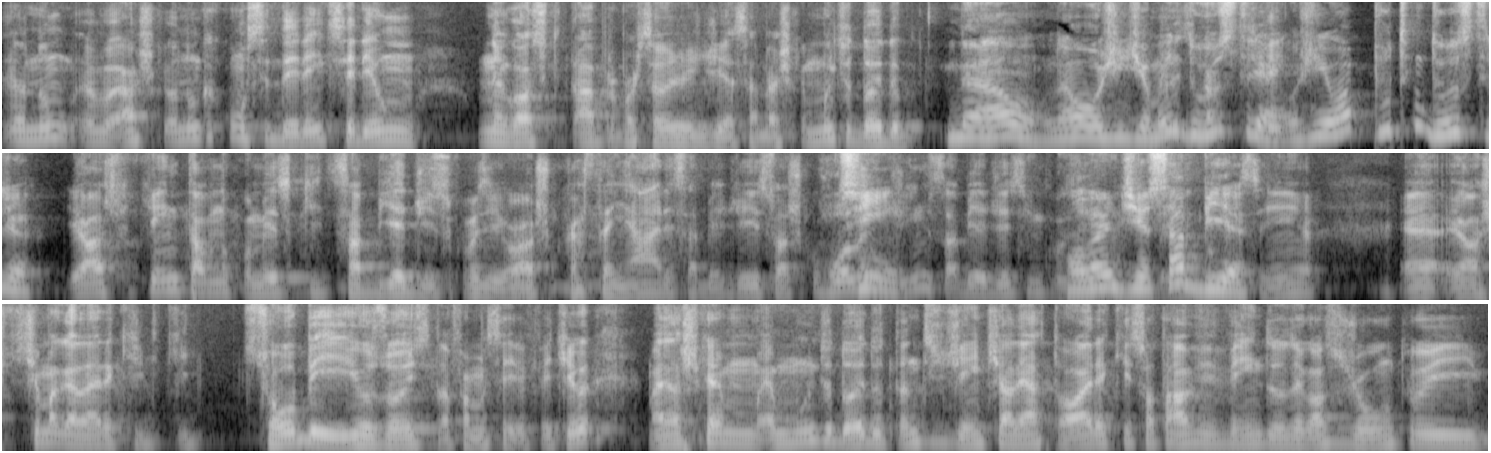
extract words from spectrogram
Eu, não, eu acho que eu nunca considerei que seria um, um negócio que tá proporção hoje em dia, sabe? Acho que é muito doido. Não, não, hoje em dia é uma que indústria. Hoje em dia é uma puta indústria. Eu acho que quem tava no começo que sabia disso, como eu dizia, eu acho que o Castanhari sabia disso, eu acho que o Rolandinho sabia disso, inclusive. Rolandinho sabia. comecinho. É, eu acho que tinha uma galera que, que soube e usou isso da forma efetiva, mas acho que é, é muito doido o tanto de gente aleatória que só tava vivendo os negócios junto e.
